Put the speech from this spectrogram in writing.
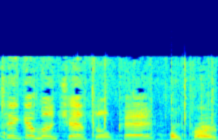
taking my chips, okay? Okay.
